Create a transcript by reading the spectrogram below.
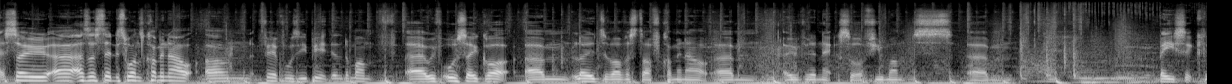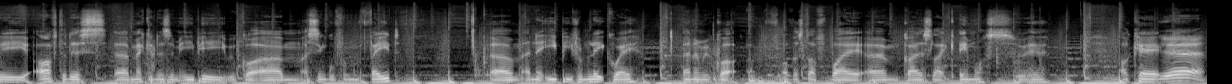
Right, so uh, as I said, this one's coming out on Fearful's EP at the end of the month. Uh, we've also got um, loads of other stuff coming out um, over the next sort of few months. Um, basically, after this uh, Mechanism EP, we've got um, a single from Fade um, and an EP from Lakeway, and then we've got other stuff by um, guys like Amos who are here. Okay, yeah,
